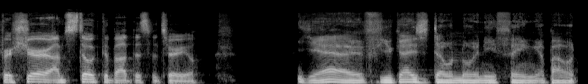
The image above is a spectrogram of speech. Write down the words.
for sure. I'm stoked about this material. Yeah, if you guys don't know anything about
